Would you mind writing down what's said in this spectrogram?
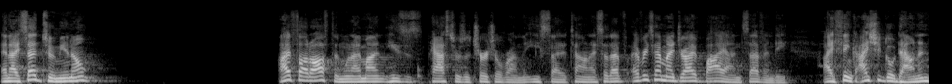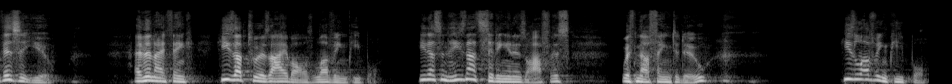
And I said to him, you know, I thought often when I'm on, he's pastors a church over on the east side of town. I said, every time I drive by on 70, I think I should go down and visit you. And then I think he's up to his eyeballs loving people. He doesn't, he's not sitting in his office with nothing to do. He's loving people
